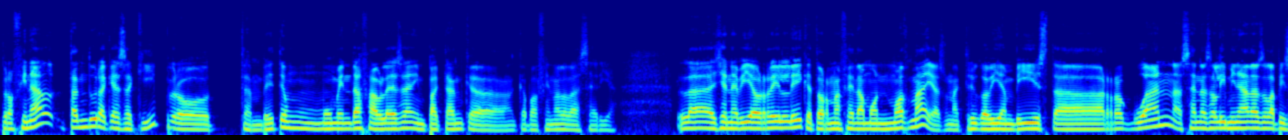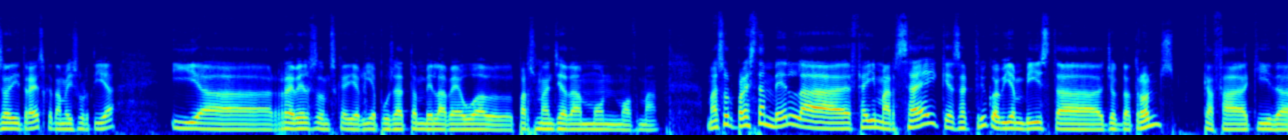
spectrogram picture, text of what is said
però al final, tan dura que és aquí, però també té un moment de feblesa impactant que, cap al final de la sèrie la Genevieve O'Reilly, que torna a fer de Mon Mothma, ja és una actriu que havíem vist a Rock One, escenes eliminades a l'episodi 3, que també hi sortia, i a Rebels, doncs, que hi havia posat també la veu al personatge de Mon Mothma. M'ha sorprès també la Faye Marseille, que és actriu que havíem vist a Joc de Trons, que fa aquí de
